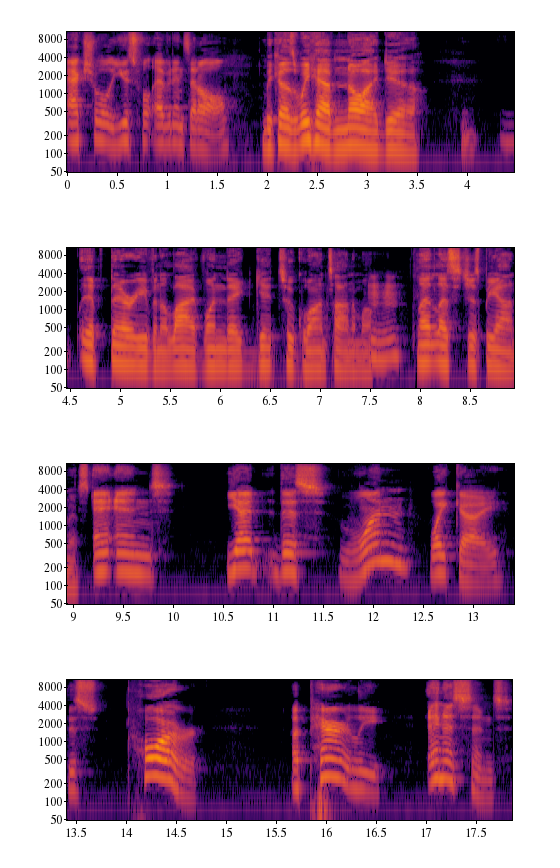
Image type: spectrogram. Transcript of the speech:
actual useful evidence at all. Because we have no idea if they're even alive when they get to Guantanamo. Mm-hmm. Let, let's just be honest. and, and yet this one white guy this poor apparently innocent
